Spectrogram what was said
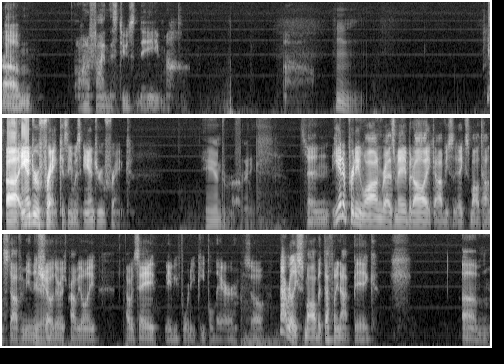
Um, I want to find this dude's name. Hmm. Uh, Andrew Frank. His name was Andrew Frank, Andrew Frank. and he had a pretty long resume, but all like obviously like small town stuff. I mean, this Yeah. show there was probably only, I would say, maybe forty people there, so not really small, but definitely not big. Um,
